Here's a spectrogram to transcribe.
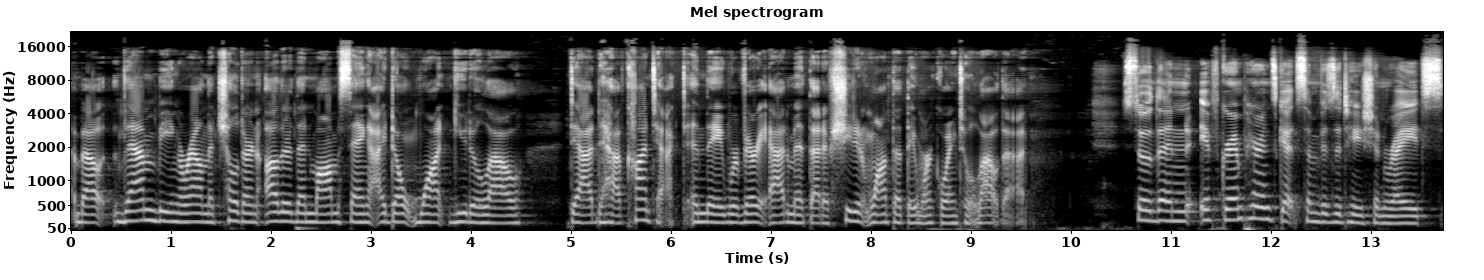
about them being around the children other than mom saying, I don't want you to allow dad to have contact. And they were very adamant that if she didn't want that, they weren't going to allow that. So then, if grandparents get some visitation rights,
